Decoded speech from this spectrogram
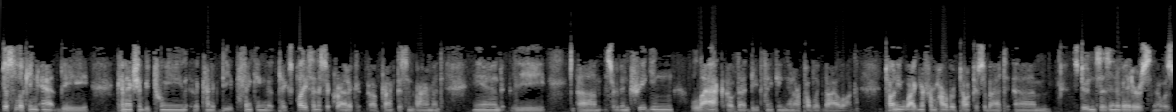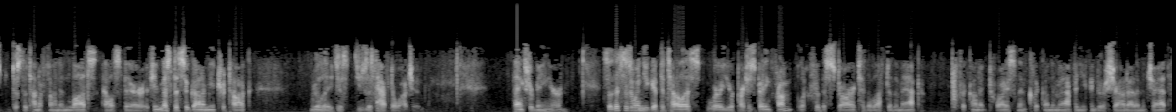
Just looking at the connection between the kind of deep thinking that takes place in a Socratic uh, practice environment and the um, sort of intriguing lack of that deep thinking in our public dialogue. Tony Wagner from Harvard talked to us about um, students as innovators. That was just a ton of fun and lots else there. If you missed the Sugata Mitra talk, really just you just have to watch it. Thanks for being here. So this is when you get to tell us where you're participating from. Look for the star to the left of the map click on it twice, then click on the map, and you can do a shout out in the chat.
